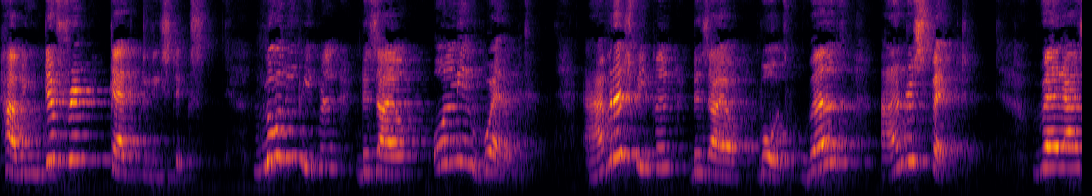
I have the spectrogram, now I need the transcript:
having different characteristics. Lowly people desire only wealth. Average people desire both wealth and respect. Whereas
